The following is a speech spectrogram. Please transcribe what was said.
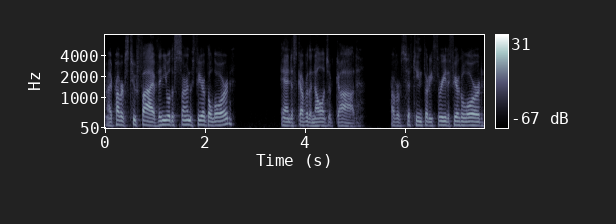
All right, Proverbs 2 5. Then you will discern the fear of the Lord and discover the knowledge of God. Proverbs 15 33. The fear of the Lord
